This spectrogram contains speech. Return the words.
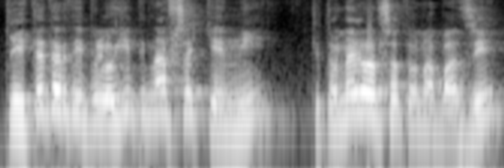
Και η τέταρτη επιλογή την άφησα κενή και τον έγραψα τον Αμπατζή.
